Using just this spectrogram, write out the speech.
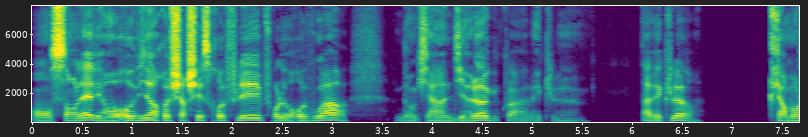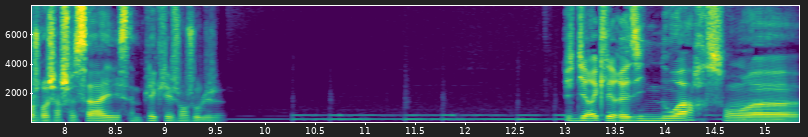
on s'enlève et on revient rechercher ce reflet pour le revoir. Donc il y a un dialogue quoi avec le avec l'œuvre. Clairement, je recherche ça et ça me plaît que les gens jouent le jeu. Je dirais que les résines noires sont euh,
